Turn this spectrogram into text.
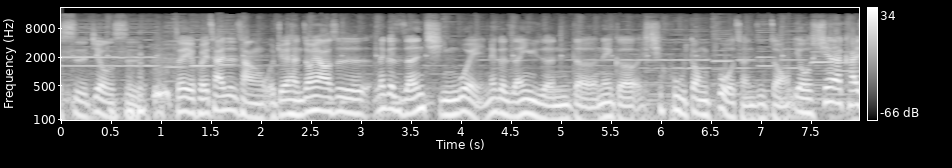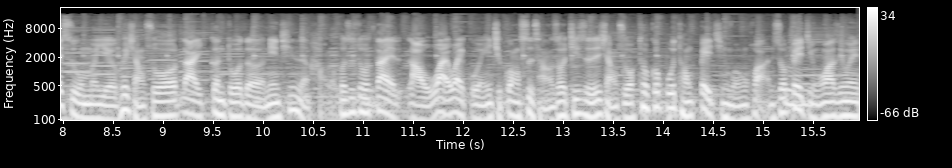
实就是，所以回菜市场我觉得很重要是那个人情味，那个人与人的那个互动过程之中，有现在开始我们也会想说带更多的年轻人好了，或是说带老外外国人一起逛市场的时候，其实是想说透过不同背景文化，你说背景文化是因为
